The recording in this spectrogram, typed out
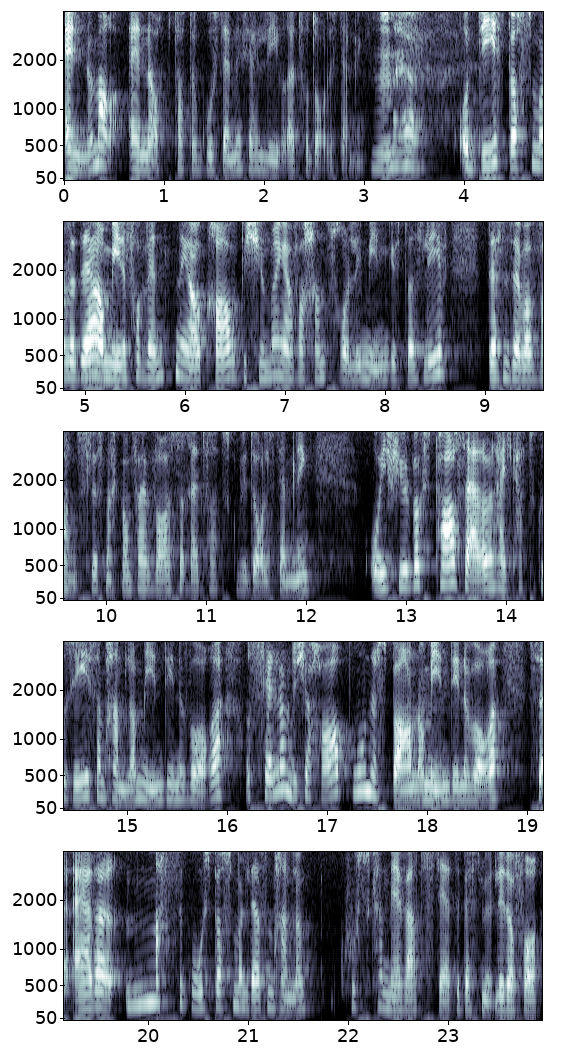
enda mer enn opptatt av god stemning, så er jeg livredd for dårlig stemning. Mm. Og de spørsmålene der, og mine forventninger og krav og bekymringer for hans rolle i mine gutters liv, det syns jeg var vanskelig å snakke om, for jeg var så redd for at det skulle bli dårlig stemning. Og i Fuelbox Par så er det en hel kategori som handler om mine, dine, våre. Og selv om du ikke har bonusbarn og mine, dine, våre, så er det masse gode spørsmål der som handler om hvordan kan vi være til stede best mulig da, for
